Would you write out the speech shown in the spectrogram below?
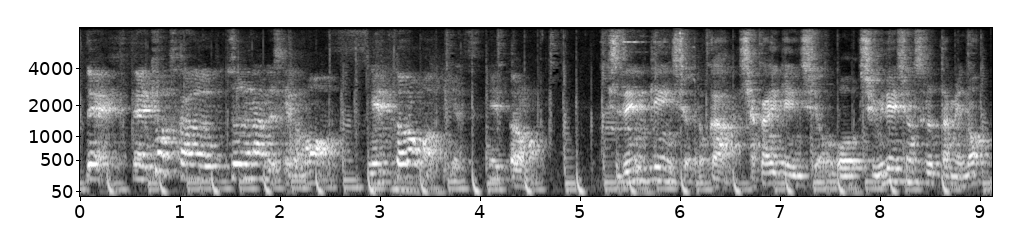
すで、えー、今日使うツールなんですけどもネットロモっていうやつ。ネットロモ。自然現象とか社会現象をシミュレーションするための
